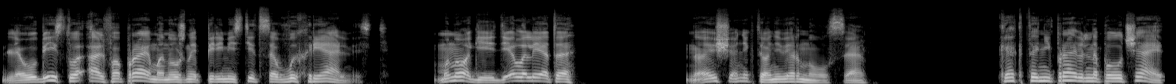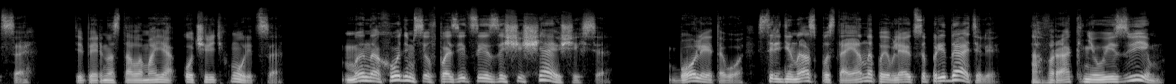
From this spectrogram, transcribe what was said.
Для убийства Альфа-Прайма нужно переместиться в их реальность. Многие делали это, но еще никто не вернулся. Как-то неправильно получается. Теперь настала моя очередь хмуриться. Мы находимся в позиции защищающихся. Более того, среди нас постоянно появляются предатели — а враг неуязвим.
